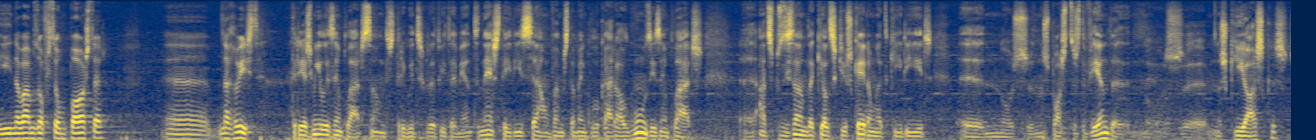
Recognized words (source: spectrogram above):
e ainda vamos oferecer um póster uh, na revista. 3 mil exemplares são distribuídos gratuitamente. Nesta edição vamos também colocar alguns exemplares uh, à disposição daqueles que os queiram adquirir uh, nos, nos, postos de venda, nos, uh, nos quiosques.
